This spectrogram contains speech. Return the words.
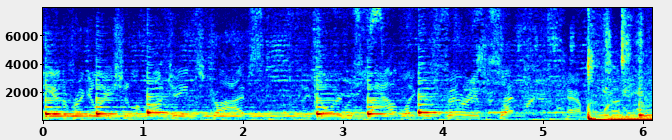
the end of regulation, LeBron James drives. They thought he was fouled. Lakers very upset. Camera.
